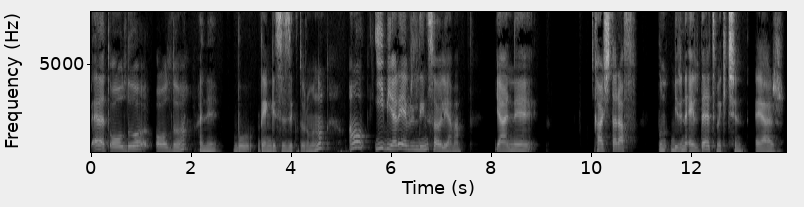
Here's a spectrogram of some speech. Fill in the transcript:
evet olduğu oldu hani bu dengesizlik durumunun ama iyi bir yere evrildiğini söyleyemem. Yani karşı taraf birini elde etmek için eğer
